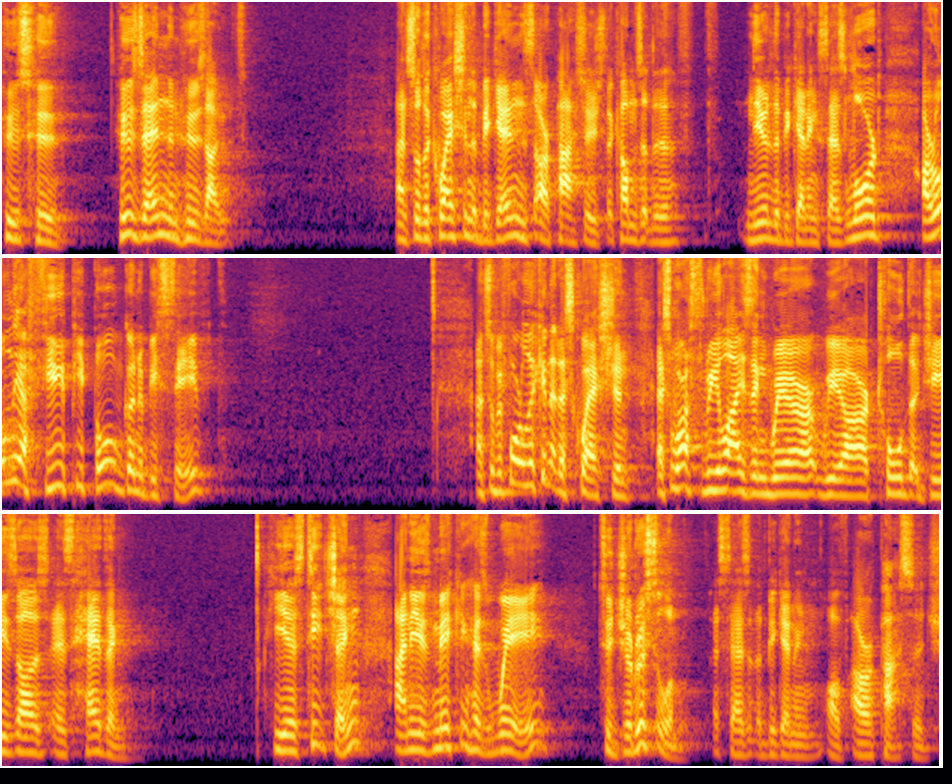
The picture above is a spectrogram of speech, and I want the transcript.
who's who, who's in and who's out. And so, the question that begins our passage, that comes at the near the beginning, says, Lord, are only a few people going to be saved? And so, before looking at this question, it's worth realizing where we are told that Jesus is heading. He is teaching and he is making his way to Jerusalem, it says at the beginning of our passage.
